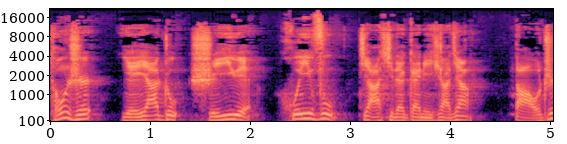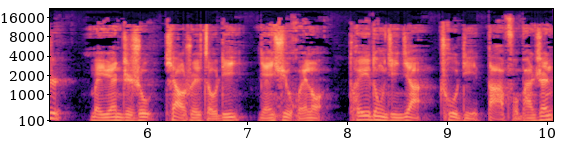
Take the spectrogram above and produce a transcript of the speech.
同时也压住十一月恢复加息的概率下降，导致美元指数跳水走低，连续回落，推动金价触底大幅攀升。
